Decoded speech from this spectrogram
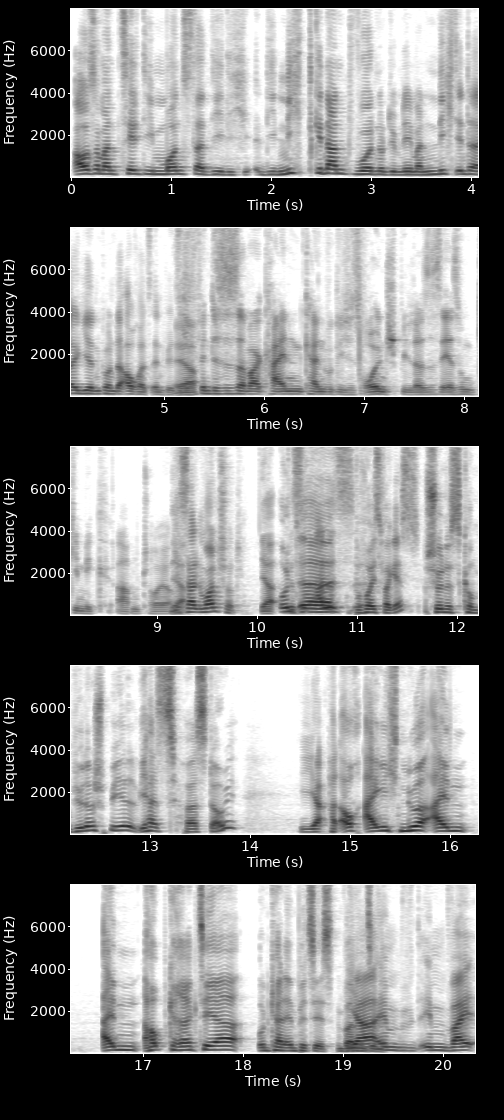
Außer man zählt die Monster, die, dich- die nicht genannt wurden und mit denen man nicht interagieren konnte, auch als NPC. Ja. ich finde, das ist aber kein, kein wirkliches Rollenspiel. Das ist eher so ein Gimmick-Abenteuer. Das ist halt ein One-Shot. Ja, und äh, alles- bevor ich es vergesse, schönes Computerspiel, wie heißt es? Her Story? Ja. Hat auch eigentlich nur einen, einen Hauptcharakter und keine NPCs. Im Ja, Sinne. im, im, weil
